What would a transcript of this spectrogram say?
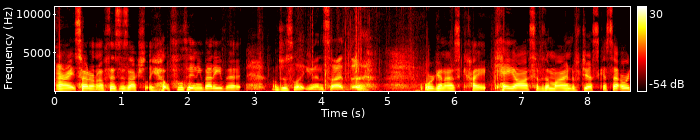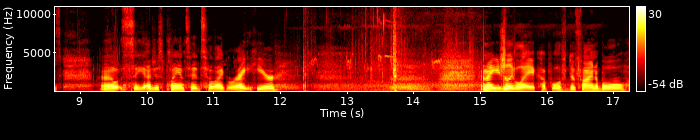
Alright, so I don't know if this is actually helpful to anybody, but I'll just let you inside the organized chaos of the mind of Jessica Sowards. Uh, let's see, I just planted to like right here. And I usually lay a couple of definable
